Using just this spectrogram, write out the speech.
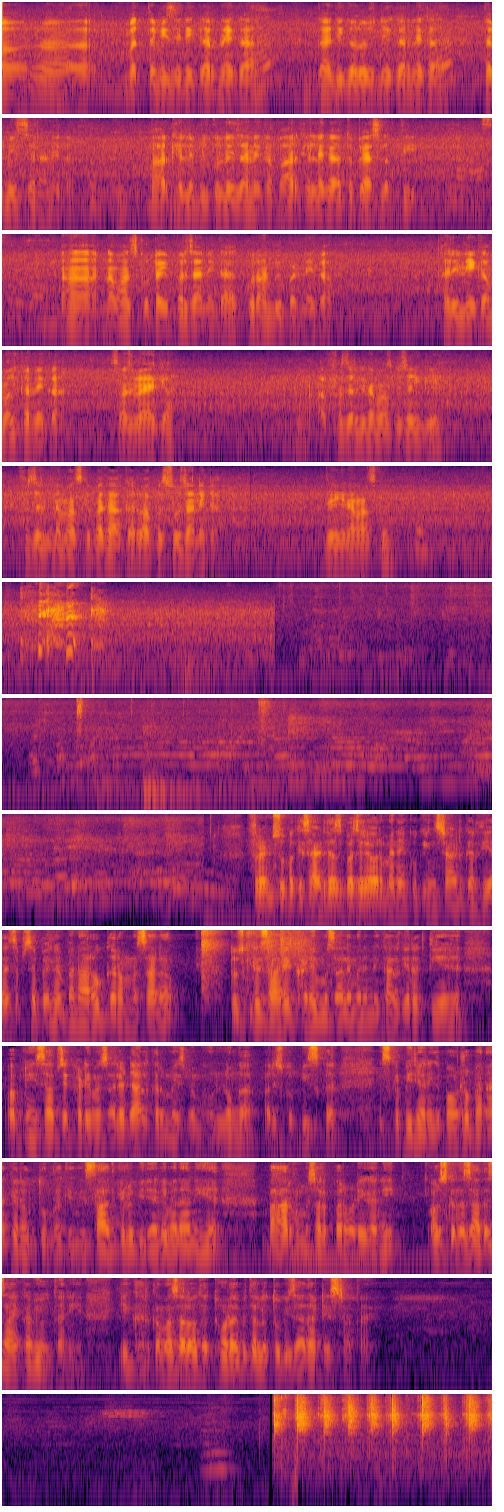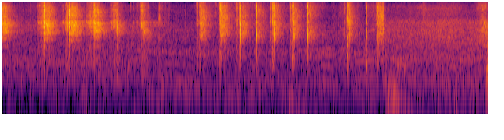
और बदतमीज़ी नहीं करने का हाँ, गाली गलौज नहीं करने का हाँ। तमीज़ से रहने का। बाहर खेलने बिल्कुल नहीं जाने का। बाहर खेलने गया तो प्यास लगती। हाँ नमाज़ को टाइम पर जाने का कुरान भी पढ़ने का खाली नेक अमल करने का। समझ में आया क्या? अब फजर की नमाज़ को जाएँगे। फजर की नमाज़ के बाद आकर वापस सो जाने का। जाएँगे नमाज़ को? फ्रेंड्स, सुबह के साढ़े दस बज रहे और मैंने कुकिंग स्टार्ट कर दिया है। सबसे पहले बना रहा हूँ गरम मसाला। तो उसके लिए सारे खड़े मसाले मैंने निकाल के रख दिए हैं। अब अपने हिसाब से खड़े मसाले डालकर मैं इसमें भून लूँगा और इसको पीस कर इसका बिरयानी का पाउडर बना के रख दूँगा, क्योंकि सात किलो बिरयानी बनानी है। बाहर का मसाला परवड़ेगा नहीं और उसके अंदर ज़्यादा जायका भी होता नहीं है। ये घर का मसाला होता है, थोड़ा भी डालो तो भी ज़्यादा टेस्ट आता है।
